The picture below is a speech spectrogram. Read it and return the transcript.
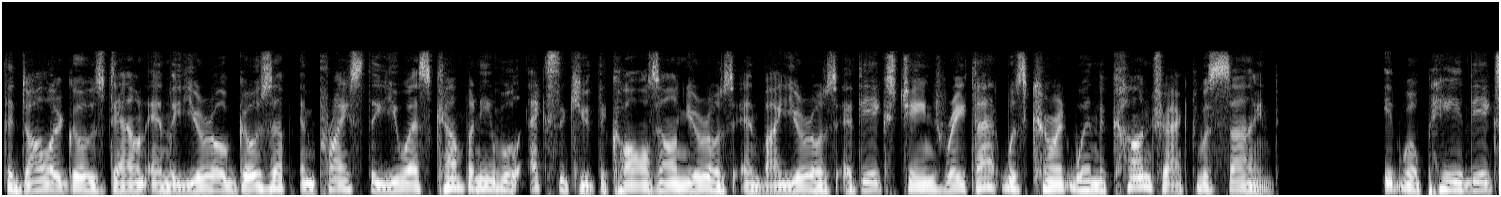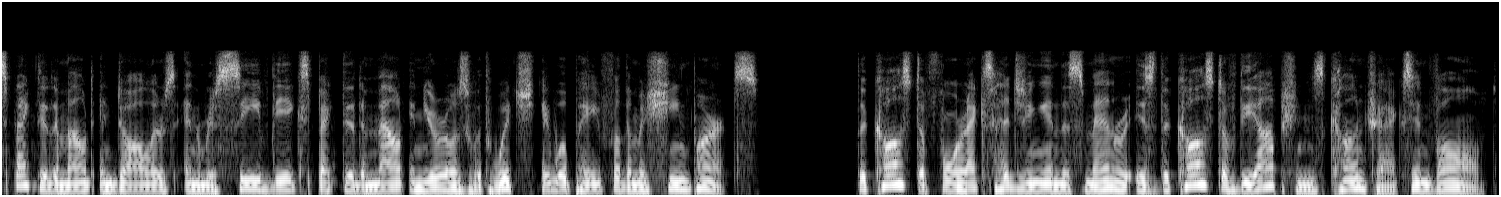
the dollar goes down and the euro goes up in price the US company will execute the calls on euros and buy euros at the exchange rate that was current when the contract was signed. It will pay the expected amount in dollars and receive the expected amount in euros with which it will pay for the machine parts. The cost of forex hedging in this manner is the cost of the options contracts involved.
